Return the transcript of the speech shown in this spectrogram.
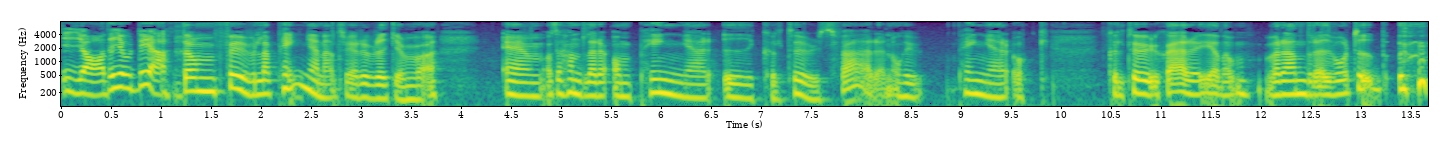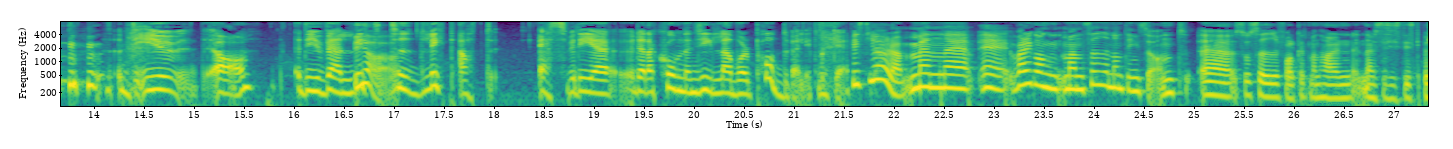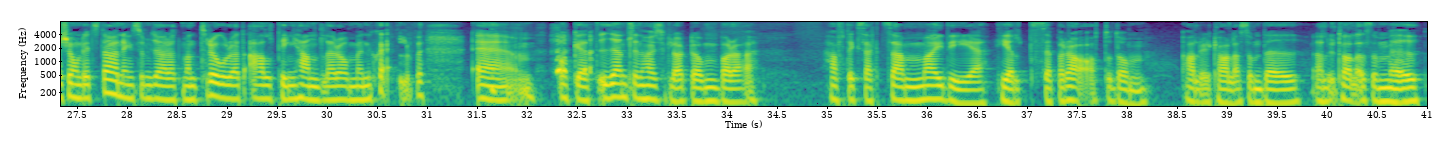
Ja, det gjorde jag. De fula pengarna, tror jag rubriken var. Ehm, och så handlar det om pengar i kultursfären och hur pengar och kultur skär igenom varandra i vår tid. Det är ju, ja, det är ju väldigt Ja. tydligt att SvD-redaktionen gillar vår podd väldigt mycket. Visst gör de, men eh, eh, varje gång man säger någonting sånt eh, så säger folk att man har en narcissistisk personlighetsstörning som gör att man tror att allting handlar om en själv. Eh, och att egentligen har ju såklart de bara haft exakt samma idé helt separat och de har aldrig hört talas om dig, aldrig hört talas om mig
